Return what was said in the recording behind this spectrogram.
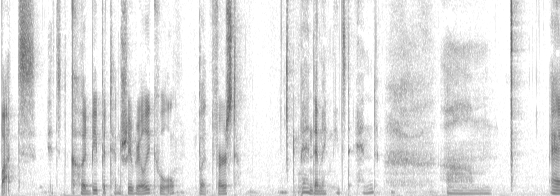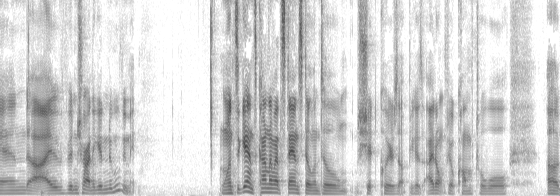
but it could be potentially really cool. But first, pandemic needs to end. Um, and I've been trying to get a new movie made. Once again, it's kind of at standstill until shit clears up because I don't feel comfortable uh,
